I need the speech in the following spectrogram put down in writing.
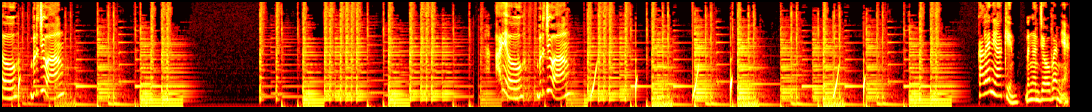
Ayo, berjuang. Ayo, berjuang. Kalian yakin dengan jawabannya?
